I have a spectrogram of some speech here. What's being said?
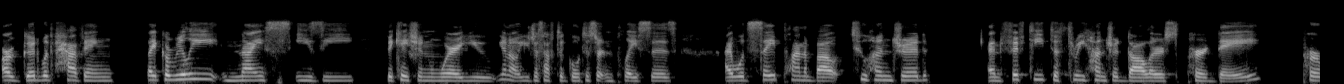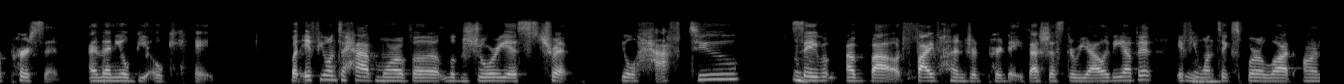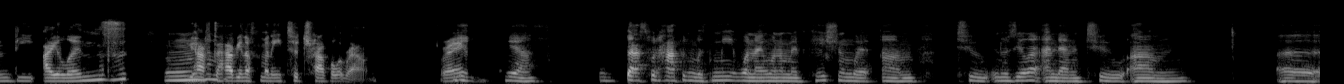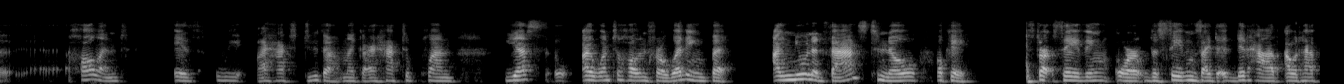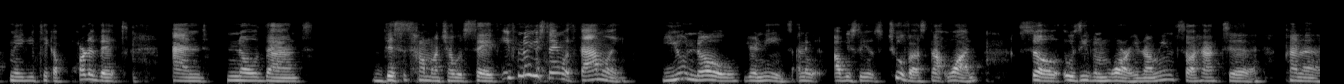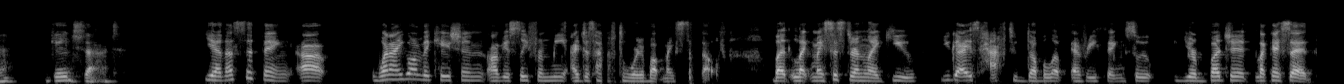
are good with having like a really nice, easy vacation where you, you know, you just have to go to certain places, I would say plan about 250 to $300 per day per person, and then you'll be okay. But if you want to have more of a luxurious trip, you'll have to mm-hmm. save about 500 per day. That's just the reality of it. If you want to explore a lot on the islands, mm-hmm. you have to mm-hmm. have enough money to travel around, right? Yeah. yeah. That's what happened with me when I went on my vacation with um to New Zealand and then to um uh Holland is we I had to do that. Like I had to plan yes, I went to Holland for a wedding, but I knew in advance to know, okay, start saving or the savings I did have, I would have maybe take a part of it and know that this is how much I would save. Even though you're staying with family, you know your needs. And it, obviously it's two of us, not one. So it was even more, you know what I mean? So I had to kind of gauge that. Yeah, that's the thing. Uh, when I go on vacation, obviously for me, I just have to worry about myself. But like my sister and like you, you guys have to double up everything. So your budget, like I said,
